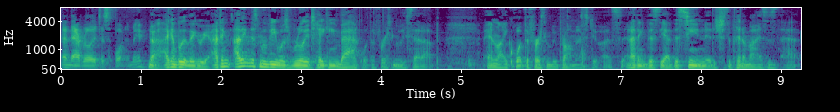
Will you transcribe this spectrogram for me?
and that really disappointed me. No, I completely agree. I think I think this movie was really taking back what the first movie set up, and like what the first movie promised to us. And I think this, yeah, this scene it just epitomizes that.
